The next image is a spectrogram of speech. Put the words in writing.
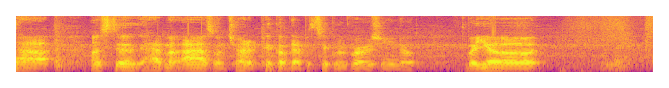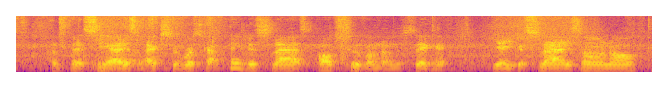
I still have my eyes on trying to pick up that particular version, you know. But yeah, uh, I'm gonna see how this actually works. I think this slides off too, if I'm not mistaken. Yeah, you can slide this on off.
